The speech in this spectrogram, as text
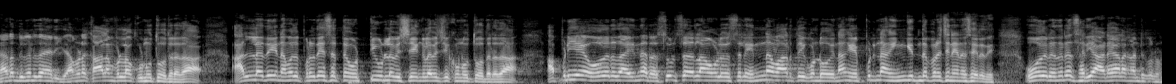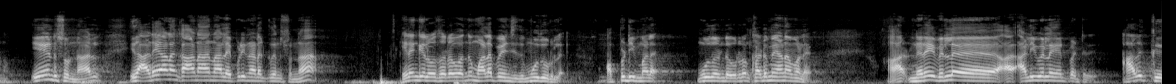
நடந்து கொண்டு தான் இருக்குது அவனோட காலம் ஃபுல்லாக குணு தோதுறதா? அல்லது நமது பிரதேசத்தை ஒட்டி உள்ள விஷயங்களை வச்சு குணு தோதுறதா? அப்படியே ஓதுறதா இருந்தால் ரசூல் சல்லாம் உள்ள விஷயத்தில் என்ன வார்த்தையை கொண்டு ஓதினாங்க எப்படி நாங்கள் இங்கே இந்த பிரச்சனை என்ன செய்யுது ஓதுறது சரியாக அடையாளம் கண்டுக்கொள்ளணும் ஏன்னு சொன்னால் இது அடையாளம் காணாதனால எப்படி நடக்குதுன்னு சொன்னால் இலங்கையில் ஒரு தடவை வந்து மழை பெஞ்சுது மூதூரில். அப்படி மழை. மூதண்ட உருவம் கடுமையான மழை. ஆ- நிறைய வெள்ள அ- அழி வெள்ளம் ஏற்பட்டது. அதுக்கு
